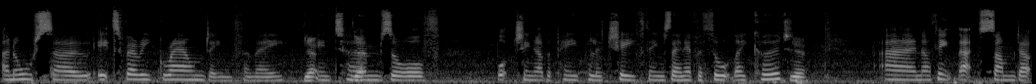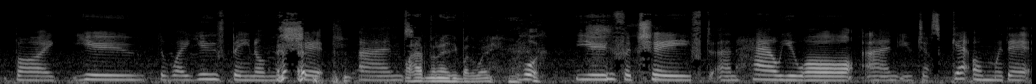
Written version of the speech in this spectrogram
and also, it's very grounding for me in terms of watching other people achieve things they never thought they could. Yeah. And I think that's summed up by you, the way you've been on the ship, and I haven't done anything, by the way. what you've achieved and how you are, and you just get on with it.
